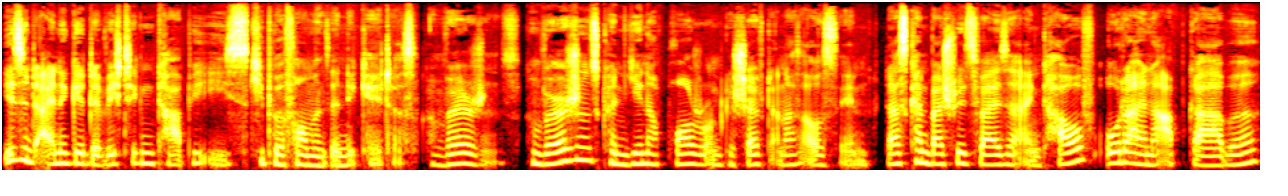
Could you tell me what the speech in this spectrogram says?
Hier sind einige der wichtigen KPIs, Key Performance Indicators. Conversions. Conversions können je nach Branche und Geschäft anders aussehen. Das kann beispielsweise ein Kauf oder eine Abgabe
